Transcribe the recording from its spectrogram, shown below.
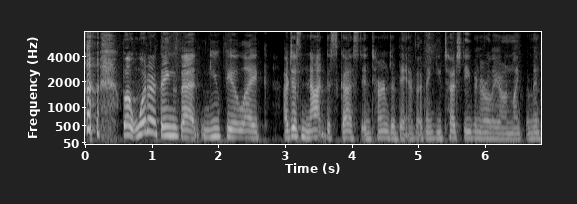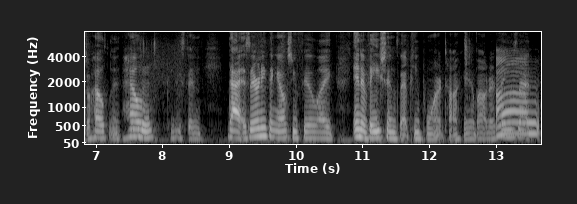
but what are things that you feel like are just not discussed in terms of dance? I think you touched even earlier on like the mental health and health Mm-hmm. piece and that. Is there anything else you feel like innovations that people aren't talking about or things that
